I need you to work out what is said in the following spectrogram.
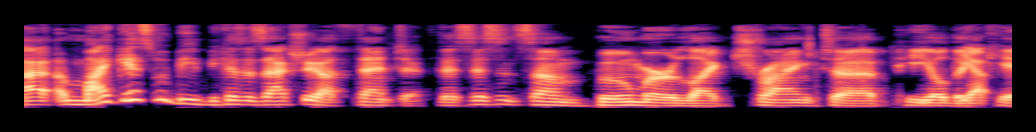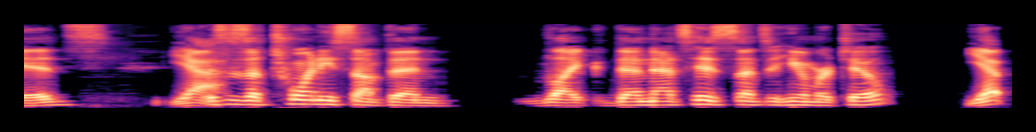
I, my guess would be because it's actually authentic. This isn't some boomer like trying to appeal to Yep. kids. yeah, This is a twenty something. Like then that's his sense of humor too. yep,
